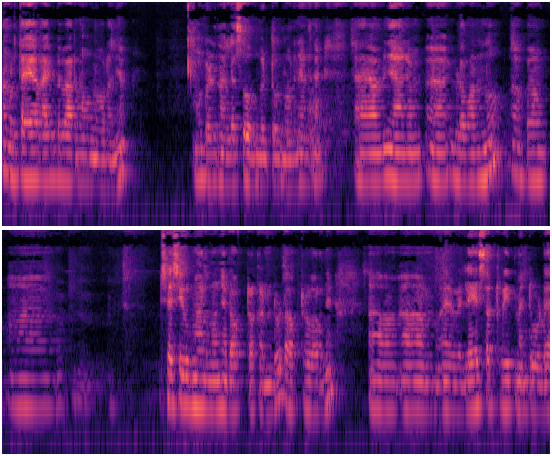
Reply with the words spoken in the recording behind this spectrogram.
നമ്മൾ തയ്യാറായിട്ട് വരണമെന്ന് പറഞ്ഞു. അപ്പോഴും നല്ല സുഖം കിട്ടുമെന്ന് പറഞ്ഞു. അങ്ങനെ ഞാനും ഇവിടെ വന്നു. അപ്പം ശശികുമാർ എന്ന് പറഞ്ഞ ഡോക്ടറെ കണ്ടു. ഡോക്ടർ പറഞ്ഞു ലേസർ ട്രീറ്റ്മെന്റ് കൂടെ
